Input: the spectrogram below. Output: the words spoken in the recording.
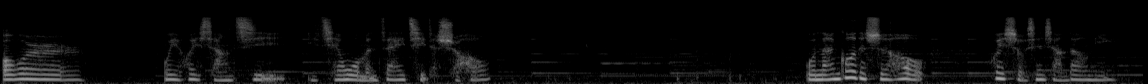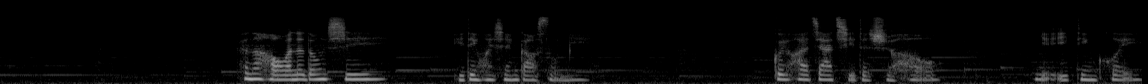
偶尔我也会想起以前我们在一起的时候，我难过的时候会首先想到你。看到好玩的东西，一定会先告诉你；规划假期的时候，也一定会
